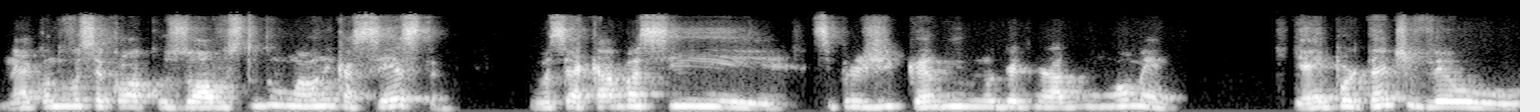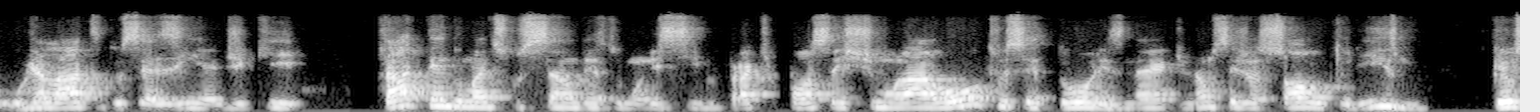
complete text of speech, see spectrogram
Né? Quando você coloca os ovos tudo numa única cesta, você acaba se, se prejudicando em um determinado momento. E é importante ver o, o relato do Cezinha de que está tendo uma discussão dentro do município para que possa estimular outros setores, né, que não seja só o turismo, porque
